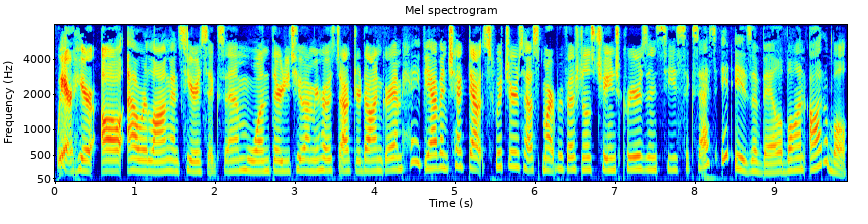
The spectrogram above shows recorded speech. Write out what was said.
we are here all hour long on Sirius XM 132. I'm your host, Dr. Dawn Graham. Hey, if you haven't checked out Switchers, How Smart Professionals Change Careers and Seize Success, it is available on Audible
